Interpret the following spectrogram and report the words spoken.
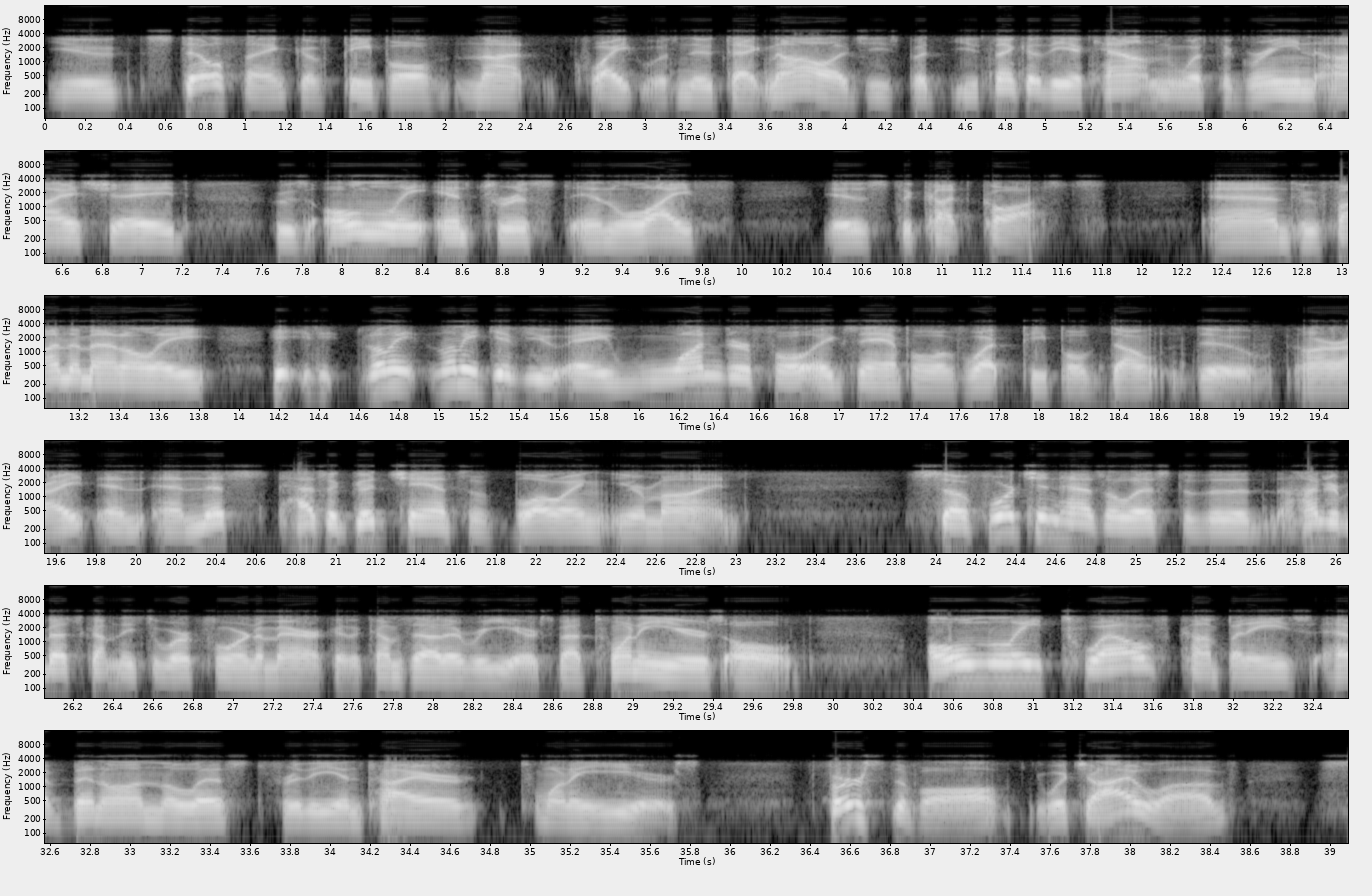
you still think of people not quite with new technologies, but you think of the accountant with the green eye shade whose only interest in life is to cut costs and who fundamentally let me let me give you a wonderful example of what people don't do all right and and this has a good chance of blowing your mind so fortune has a list of the 100 best companies to work for in america that comes out every year it's about 20 years old only 12 companies have been on the list for the entire 20 years first of all which i love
